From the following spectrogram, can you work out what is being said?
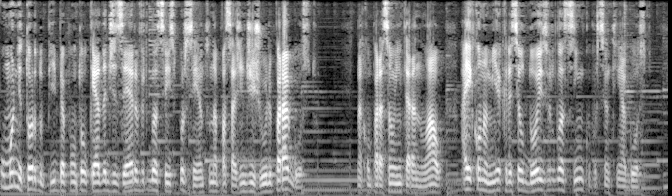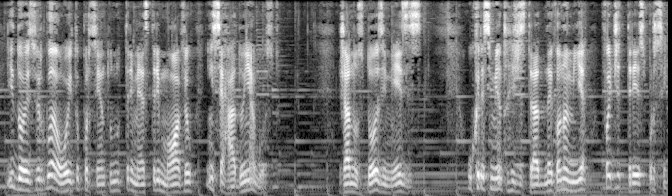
o monitor do PIB apontou queda de 0,6% na passagem de julho para agosto. Na comparação interanual, a economia cresceu 2,5% em agosto e 2,8% no trimestre imóvel encerrado em agosto. Já nos 12 meses, o crescimento registrado na economia foi de 3%.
